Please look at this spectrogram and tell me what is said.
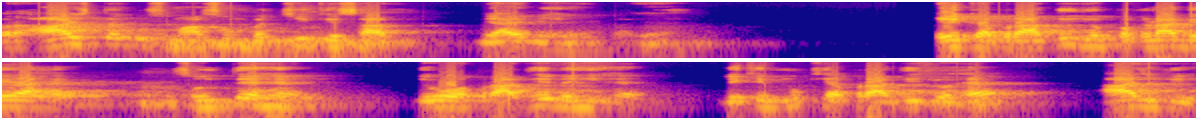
और आज तक उस मासूम बच्ची के साथ न्याय नहीं हो पाया है। एक अपराधी जो पकड़ा गया है, सुनते हैं कि वो अपराधी नहीं है, लेकिन मुख्य अपराधी जो है, आज भी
